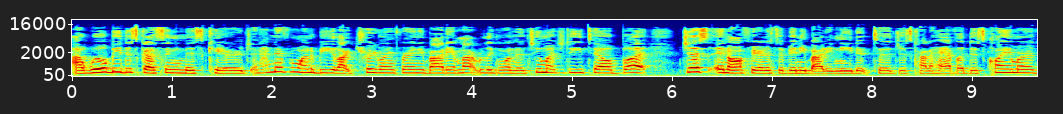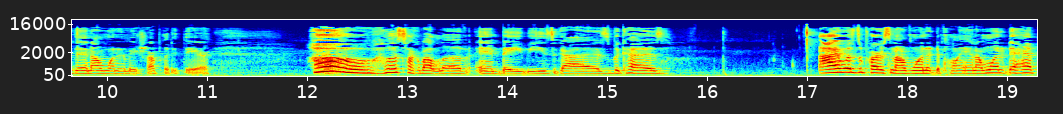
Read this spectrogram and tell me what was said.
I will be discussing miscarriage and I never want to be like triggering for anybody. I'm not really going into too much detail, but just in all fairness, if anybody needed to just kind of have a disclaimer, then I wanted to make sure I put it there. Oh, let's talk about love and babies, guys, because I was the person I wanted to plan. I wanted to have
